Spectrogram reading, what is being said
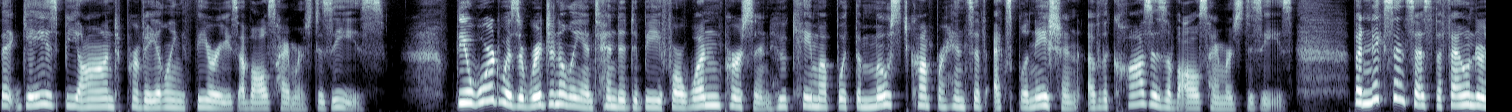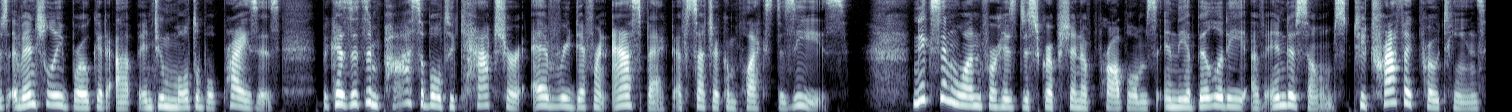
that gaze beyond prevailing theories of Alzheimer's disease. The award was originally intended to be for one person who came up with the most comprehensive explanation of the causes of Alzheimer's disease. But Nixon says the founders eventually broke it up into multiple prizes because it's impossible to capture every different aspect of such a complex disease. Nixon won for his description of problems in the ability of endosomes to traffic proteins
